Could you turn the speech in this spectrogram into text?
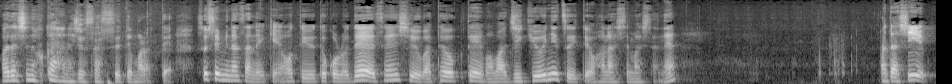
私の深い話をさせてもらって、そして皆さんの意見をっていうところで、先週はテーマは時給についてお話してましたね。私、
